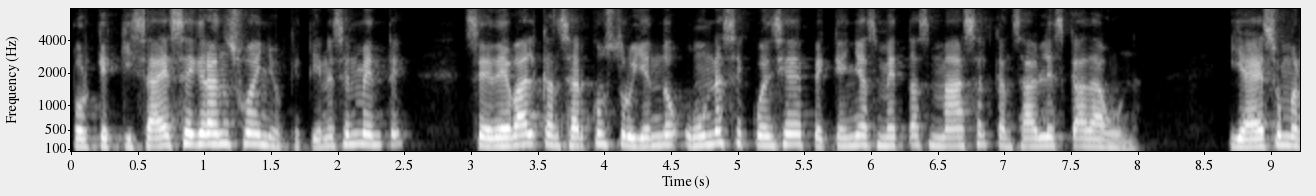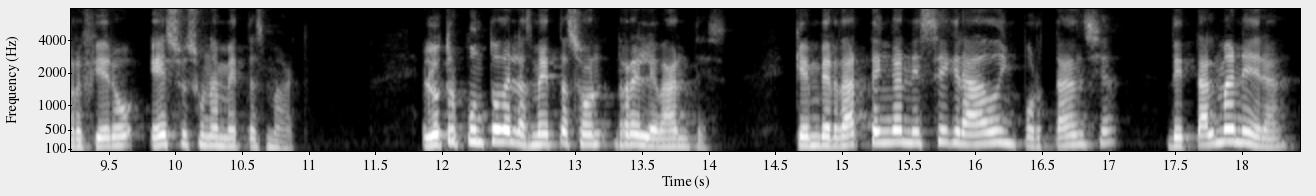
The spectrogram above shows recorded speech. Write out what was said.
porque quizá ese gran sueño que tienes en mente se deba alcanzar construyendo una secuencia de pequeñas metas más alcanzables cada una. Y a eso me refiero, eso es una meta SMART. El otro punto de las metas son relevantes, que en verdad tengan ese grado de importancia de tal manera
